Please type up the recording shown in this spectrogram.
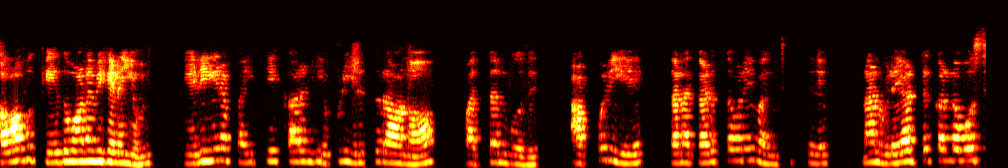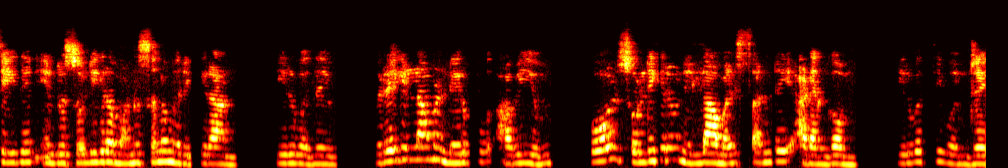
சாவுக்கு ஏதுவானவைகளையும் எரிகிற பைத்தியக்காரன் எப்படி இருக்கிறானோ பத்தொன்பது. அப்படியே தனக்கு அடுத்தவனை வஞ்சித்து நான் விளையாட்டுக்கல்லவோ செய்தேன் என்று சொல்லுகிற மனுஷனும் இருக்கிறான். இருபது. விறகில்லாமல் நெருப்பு அவியும் கோல் சொல்லுகிறவன் இல்லாமல் சண்டை அடங்கும். இருபத்தி ஒன்று.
